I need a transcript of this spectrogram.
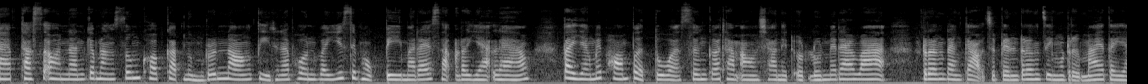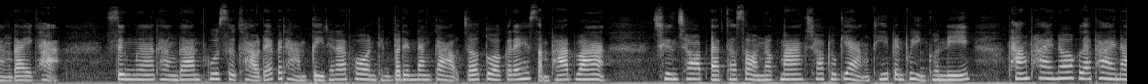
แอปทักษออนนั้นกำลังซุ่มคบกับหนุ่มรุ่นน้องตีธนพลวัย 26 ปีมาได้สักระยะแล้ว แต่ยังไม่พร้อมเปิดตัว ซึ่งก็ทำเอาชาวเน็ตอดลุ้นไม่ได้ว่า เรื่องดังกล่าวจะเป็นเรื่องจริงหรือไม่แต่อย่างใดค่ะ ซึ่งเมื่อทางด้านผู้สื่อข่าวได้ไปถามตีธนพลถึงประเด็นดังกล่าว เจ้าตัวก็ได้ให้สัมภาษณ์ว่าชื่นชอบแอปทักษออนมากๆ ชอบทุกอย่างที่เป็นผู้หญิงคนนี้ ทั้งภายนอกและภายใน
